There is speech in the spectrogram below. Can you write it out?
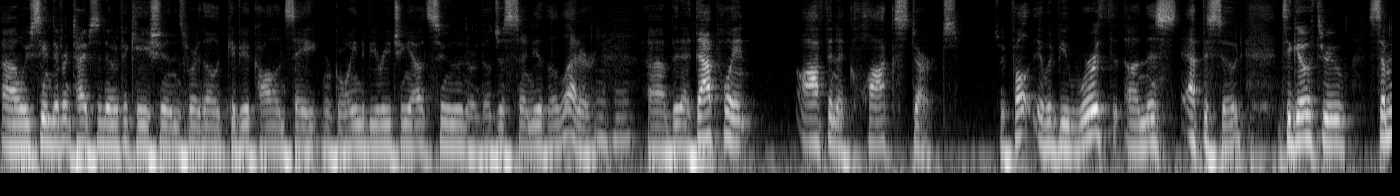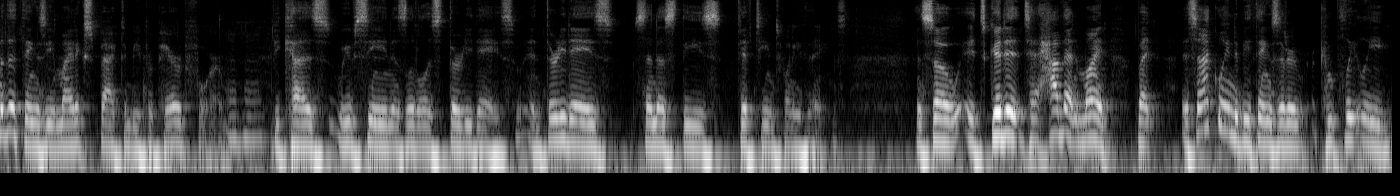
Uh, we've seen different types of notifications where they'll give you a call and say we're going to be reaching out soon, or they'll just send you the letter. Uh, but at that point, often a clock starts. So we felt it would be worth on this episode to go through some of the things that you might expect and be prepared for, mm-hmm. because we've seen as little as 30 days. In 30 days, send us these 15, 20 things. And so it's good to, to have that in mind, but it's not going to be things that are completely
